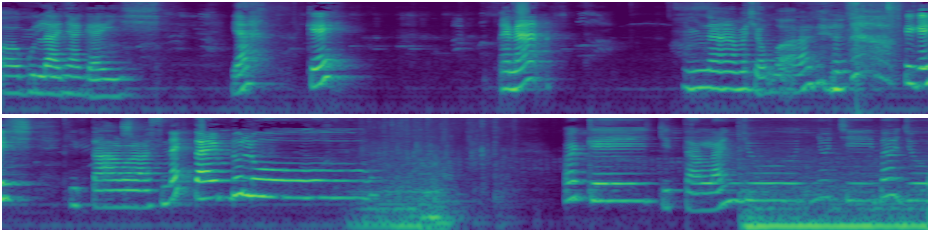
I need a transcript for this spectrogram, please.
uh, gulanya guys. Ya oke? Okay? enak? Nah masya Allah. Oke okay, guys kita snack time dulu oke kita lanjut nyuci baju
